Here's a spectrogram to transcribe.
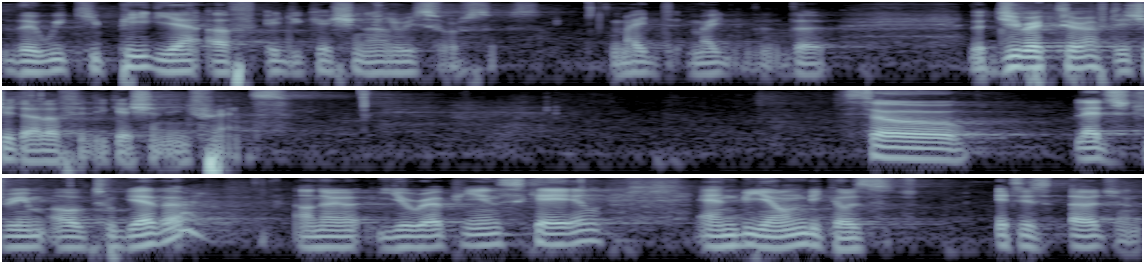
the Wikipedia of educational resources my, my, the, the director of digital of education in France. So let's dream all together on a European scale and beyond because it is urgent.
